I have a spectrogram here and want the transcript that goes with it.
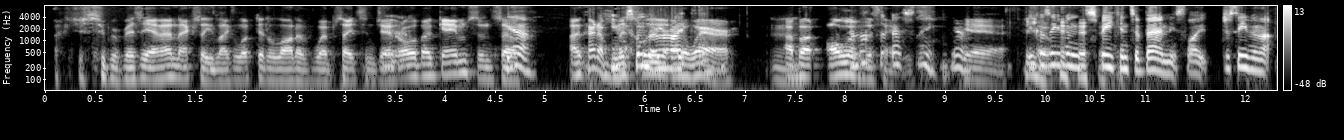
just super busy. I haven't actually like looked at a lot of websites in general about games, and so yeah I'm kind of You've done blissfully the right unaware Mm. about all And of the that's the things. best thing, yeah. yeah. because So- even speaking to ben it's like just even that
